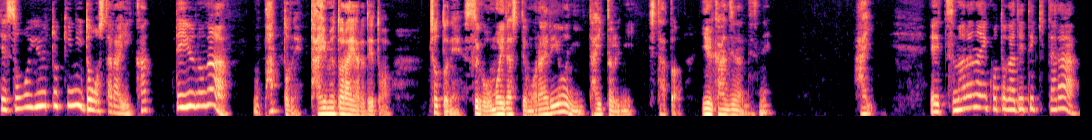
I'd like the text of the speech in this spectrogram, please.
で、そういう時にどうしたらいいかっていうのが、パッとね、タイムトライアルでと、ちょっとね、すぐ思い出してもらえるようにタイトルにしたという感じなんですね。はい。えーつまらないことが出てきたら、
